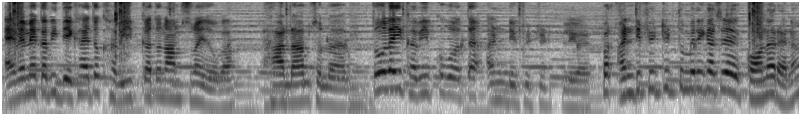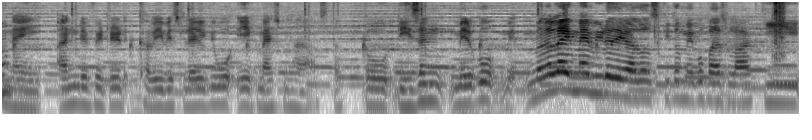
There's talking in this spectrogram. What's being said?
एमएमए कभी देखा है तो खबीब का तो नाम सुना ही होगा। हाँ नाम सुना है। तो लाइक खबीब को बोलता है अनडिफिटेड प्लेयर पर अनडिफिटेड तो मेरे ख्याल से कॉर्नर है ना? नहीं अनडिफिटेड खबीब इसलिए क्योंकि वो एक मैच नहीं हारा आज तक। तो रीजन मेरे को मतलब लाइक मैं वीडियो देख रहा था उसकी तो मेरे को पता चला कि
